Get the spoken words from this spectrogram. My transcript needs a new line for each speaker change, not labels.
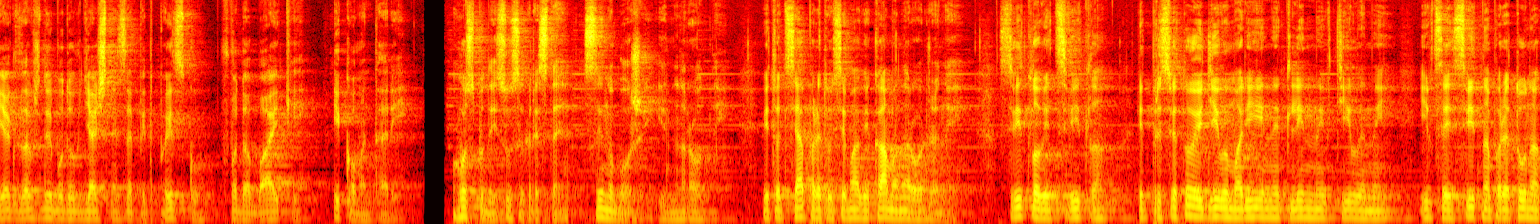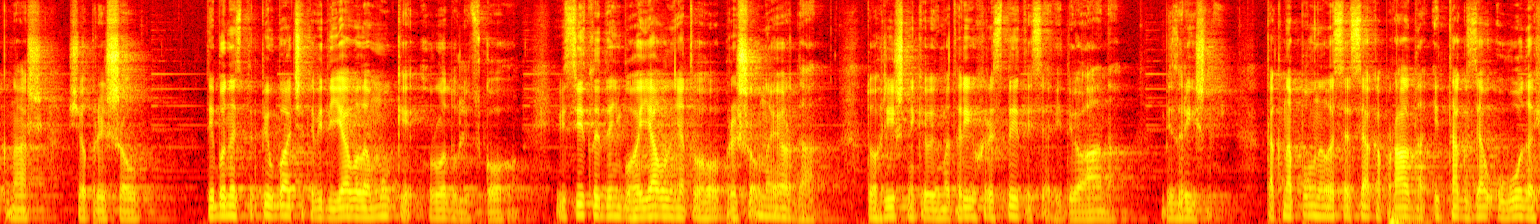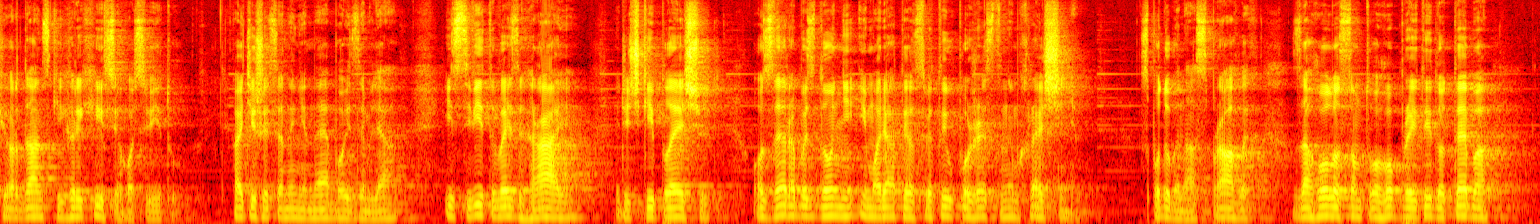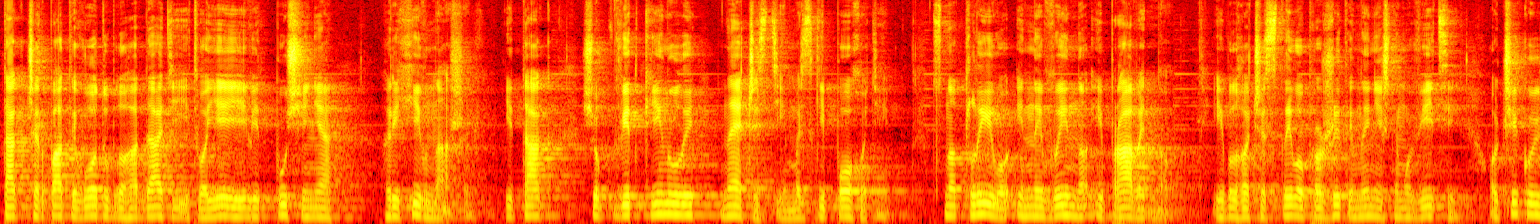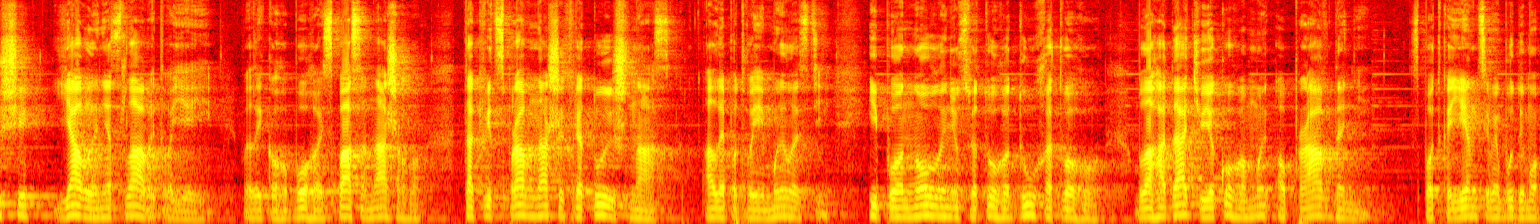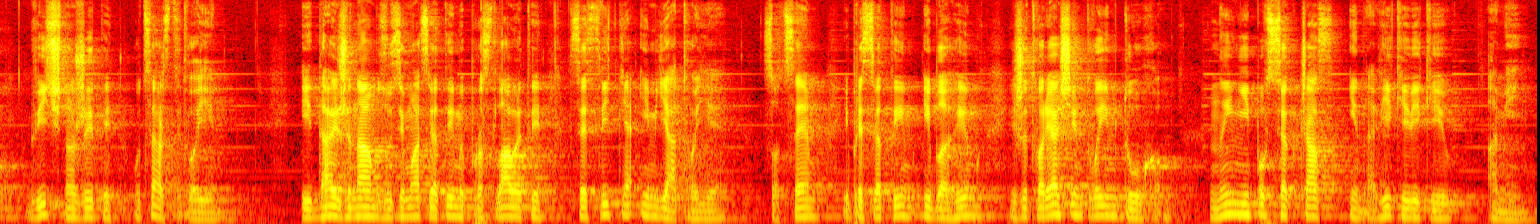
Як завжди буду вдячний за підписку, вподобайки і коментарі. Господи Ісусе Христе, Сину Божий і народний, від Отця перед усіма віками народжений, світло від світла, від Пресвятої Діви Марії нетлінний втілений, і в цей світ на порятунок наш, що прийшов. Ти бо не стерпів бачити від диявола муки роду людського, і в світлий день богоявлення Твого прийшов на Йордан, до грішників і матерів хреститися від Іоанна, безгрішний. Так наповнилася всяка правда, і так взяв у водах Йорданських гріхи всього світу. Хай тішиться нині небо і земля, і світ весь грає, річки плещуть, озера бездонні і моря ти освятив божественним хрещенням. Сподоби нас, спраглих, за голосом Твого прийти до Тебе, так черпати воду благодаті і Твоєї відпущення гріхів наших, і так, щоб відкинули нечисті мирські похоті, цнотливо і невинно і праведно, і благочестиво прожити в нинішньому віці, очікуючи явлення слави Твоєї, великого Бога і Спаса нашого, так від справ наших врятуєш нас, але по Твоїй милості і по оновленню Святого Духа Твого, благодаттю якого ми оправдані, спадкоємцями будемо вічно жити у Царстві Твоїм. І дай же нам з усіма святими прославити всесвітнє ім'я Твоє, з Отцем і Пресвятим, і благим, і житворящим Твоїм Духом, нині повсякчас, і на віки віків. Амінь.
